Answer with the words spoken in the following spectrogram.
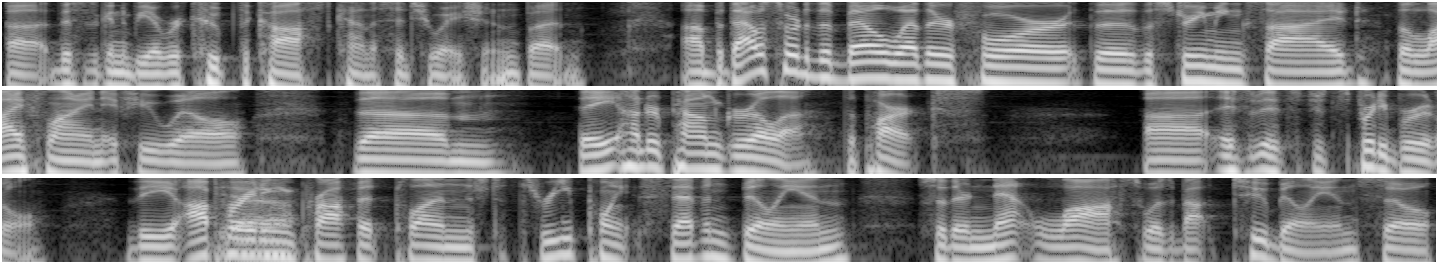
Uh, this is going to be a recoup the cost kind of situation, but uh, but that was sort of the bellwether for the the streaming side, the lifeline, if you will, the um, the eight hundred pound gorilla, the parks. Uh, it's, it's it's pretty brutal. The operating Yeah. profit plunged 3.7 billion, so their net loss was about 2 billion. So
